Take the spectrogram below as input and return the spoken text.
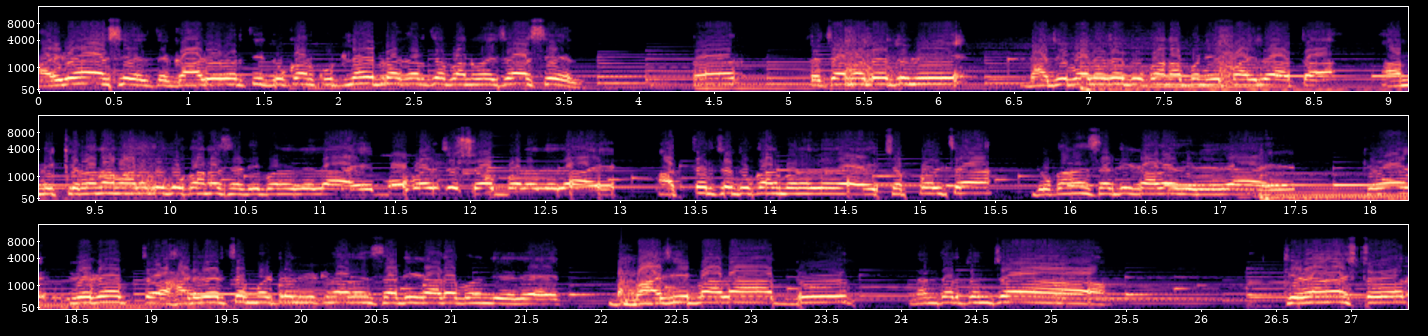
आयडिया असेल तर गाडीवरती दुकान कुठल्याही प्रकारचं बनवायचं असेल तर त्याच्यामध्ये तुम्ही भाजीपाल्याचं दुकान आपण हे पाहिलं आता. आम्ही किराणा मालाच्या दुकानासाठी बनवलेलं आहे मोबाईलचं शॉप बनवलेलं आहे अत्तरचं दुकान बनवलेलं आहे चप्पलच्या दुकानांसाठी गाड्या दिलेल्या आहेत किंवा वेगळं हार्डवेअरचं मटेरियल विकणाऱ्यांसाठी गाड्या बनवून दिलेल्या आहेत. भाजीपाला दूध नंतर तुमचं किराणा स्टोअर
